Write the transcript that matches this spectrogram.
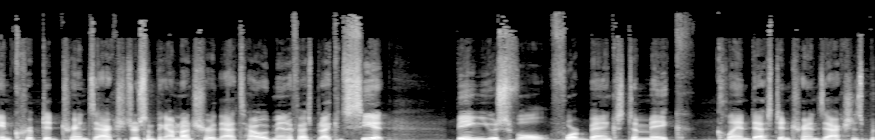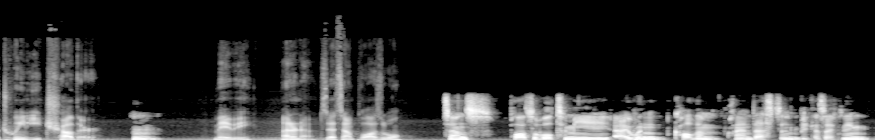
encrypted transactions or something." I'm not sure that's how it would manifest, but I could see it being useful for banks to make clandestine transactions between each other. Hmm. Maybe. I don't know. Does that sound plausible? Sounds plausible to me. I wouldn't call them clandestine because I think,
